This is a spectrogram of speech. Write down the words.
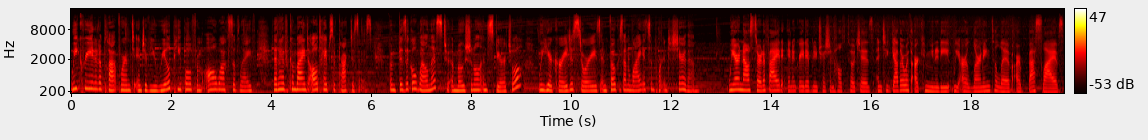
we created a platform to interview real people from all walks of life that have combined all types of practices. From physical wellness to emotional and spiritual, we hear courageous stories and focus on why it's important to share them. We are now certified integrative nutrition health coaches, and together with our community, we are learning to live our best lives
